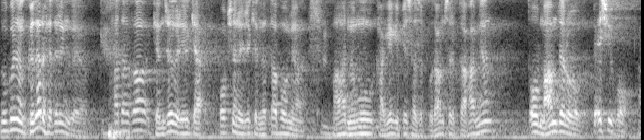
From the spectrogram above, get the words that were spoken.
어, 그냥 그대로 해드리는 거예요. 하다가 견적을 이렇게 옵션을 이렇게 넣다 보면 아 너무 가격이 비싸서 부담스럽다 하면 또 마음대로 빼시고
